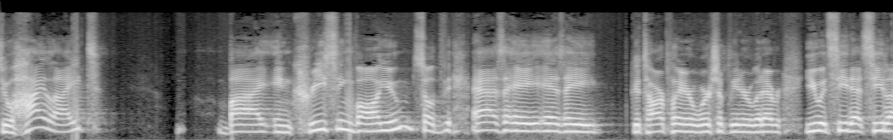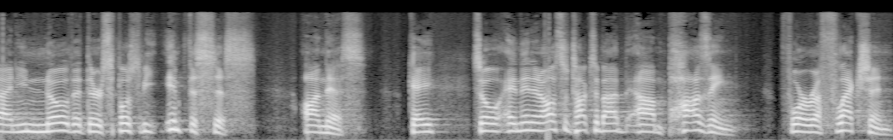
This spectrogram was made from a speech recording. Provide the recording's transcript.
to highlight, by increasing volume. So th- as a as a guitar player, worship leader, whatever, you would see that Selah and you know that there's supposed to be emphasis on this. Okay? So, and then it also talks about um, pausing for reflection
